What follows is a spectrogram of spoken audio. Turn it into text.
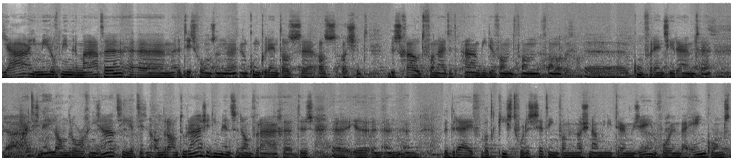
ja, in meer of mindere mate. Ehm, het is voor ons een, een concurrent als, eh, als, als je het beschouwt vanuit het aanbieden van, van, van conferentieruimte. Maar het is een hele andere organisatie. Het is een andere entourage die mensen dan vragen. Dus een, een, een bedrijf wat kiest voor de setting van een Nationaal Militair Museum voor hun bijeenkomst,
